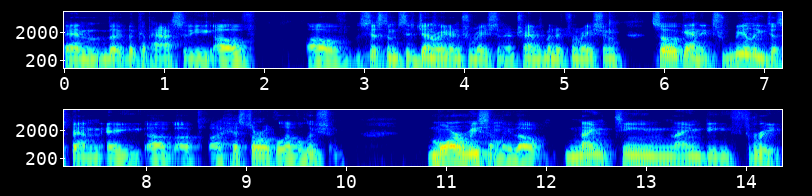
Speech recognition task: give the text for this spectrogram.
and the, the capacity of of systems to generate information and transmit information. So again, it's really just been a, a, a historical evolution. More recently, though, 1993,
